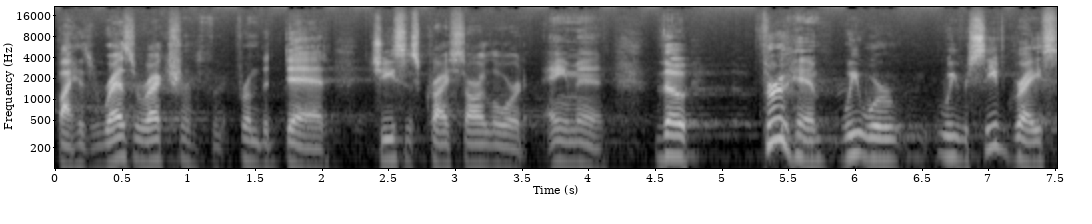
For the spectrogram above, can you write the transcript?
by his resurrection from the dead, Jesus Christ our Lord. Amen. Though through him we were we received grace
